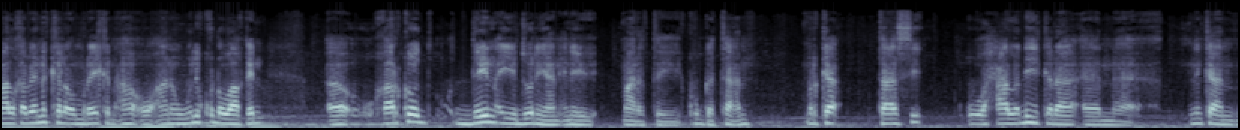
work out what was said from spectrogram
maalqabeeno kale oo mareykan ah oo aanan weli ku dhawaaqin. Qaarkood dayn ayay doonayaan inay maaragtay ku gataan. Marka taasi waxaa la dhihi karaa ninkan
